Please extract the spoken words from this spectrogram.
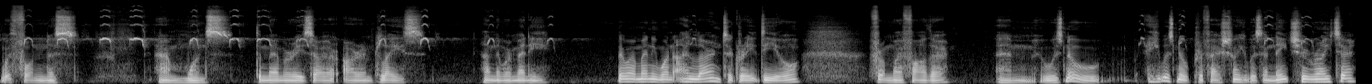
with fondness um, once the memories are, are in place. And there were many, there were many when I learned a great deal from my father, um, who was no, he was no professional. He was a nature writer,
